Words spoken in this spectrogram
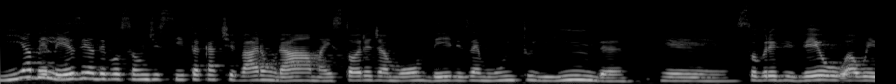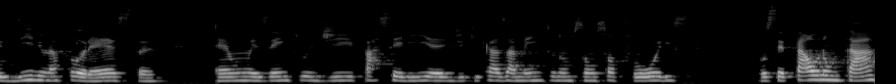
e a beleza e a devoção de Sita cativaram Rama, a história de amor deles é muito linda. É, sobreviveu ao exílio na floresta, é um exemplo de parceria, de que casamento não são só flores. Você tá ou não tá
